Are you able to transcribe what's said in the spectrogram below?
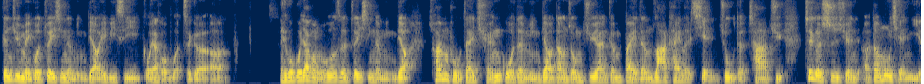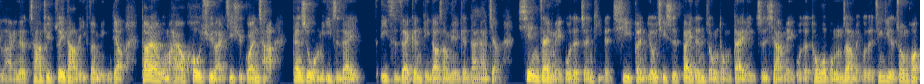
根据美国最新的民调，ABC 国家广播这个呃美国国家广播公司的最新的民调，川普在全国的民调当中，居然跟拜登拉开了显著的差距。这个是选呃到目前以来呢，差距最大的一份民调。当然，我们还要后续来继续观察。但是我们一直在一直在跟频道上面跟大家讲，现在美国的整体的气氛，尤其是拜登总统带领之下，美国的通货膨胀、美国的经济的状况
